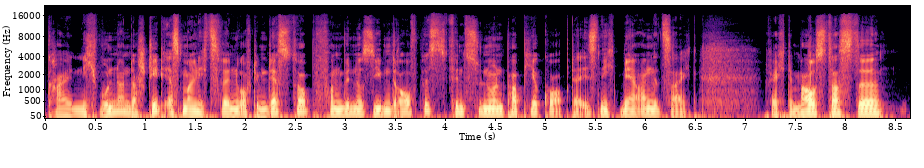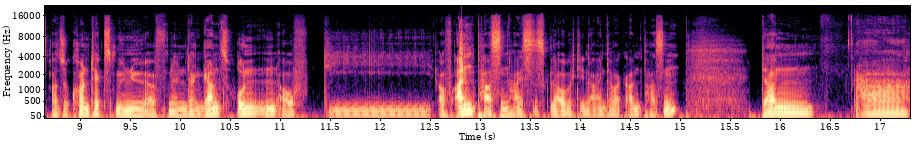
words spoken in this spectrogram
kein nicht wundern, da steht erstmal nichts. Wenn du auf dem Desktop von Windows 7 drauf bist, findest du nur einen Papierkorb. Da ist nicht mehr angezeigt. Rechte Maustaste, also Kontextmenü öffnen, dann ganz unten auf die auf Anpassen heißt es, glaube ich, den Eintrag anpassen. Dann ah,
